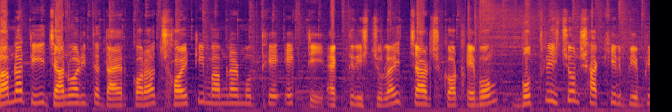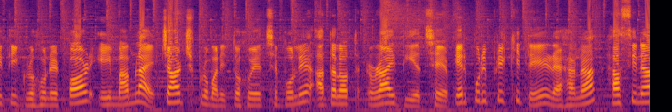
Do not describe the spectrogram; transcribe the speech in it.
মামলাটি জানুয়ারিতে দায়ের করা ছয়টি মামলার মধ্যে একটি, একত্রিশ জুলাই চার্জ গঠ এবং বত্রিশ জন সাক্ষীর বিবৃতি গ্রহণের পর এই মামলায় চার্জ প্রমাণিত হয়েছে বলে আদালত রায় দিয়েছে। এর পরিপ্রেক্ষিতে রেহানা, হাসিনা,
